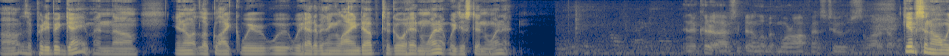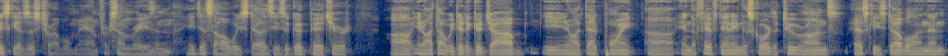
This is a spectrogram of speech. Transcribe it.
Uh, it was a pretty big game, and um, you know, it looked like we, we, we had everything lined up to go ahead and win it. We just didn't win it. And there could have obviously been a little bit more offense too. Just a lot of double. Gibson always gives us trouble, man. For some reason, he just always does. He's a good pitcher. Uh, you know, I thought we did a good job. You know, at that point uh, in the fifth inning to score the two runs, Esky's double, and then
